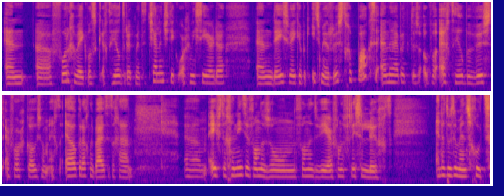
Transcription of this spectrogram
En uh, vorige week was ik echt heel druk met de challenge die ik organiseerde. En deze week heb ik iets meer rust gepakt. En heb ik dus ook wel echt heel bewust ervoor gekozen om echt elke dag naar buiten te gaan. Um, even te genieten van de zon, van het weer, van de frisse lucht. En dat doet een mens goed.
